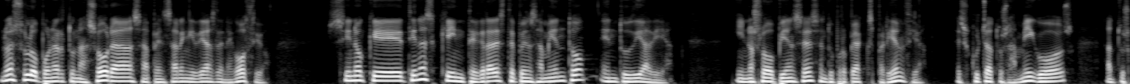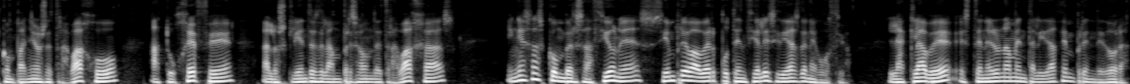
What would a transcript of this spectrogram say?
No es solo ponerte unas horas a pensar en ideas de negocio, sino que tienes que integrar este pensamiento en tu día a día. Y no solo pienses en tu propia experiencia. Escucha a tus amigos, a tus compañeros de trabajo, a tu jefe, a los clientes de la empresa donde trabajas. En esas conversaciones siempre va a haber potenciales ideas de negocio. La clave es tener una mentalidad emprendedora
